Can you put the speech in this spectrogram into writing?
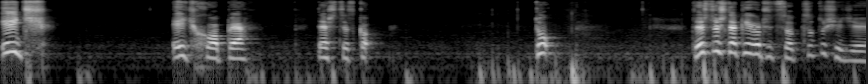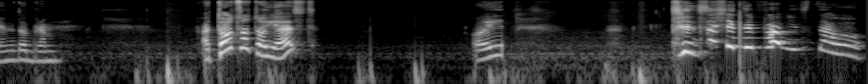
Idź! Idź, chłopie. Też chcę sko... Tu. To jest coś takiego, czy co? Co tu się dzieje? Dobra. A to co to jest? Oj. Co się typowi stało?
